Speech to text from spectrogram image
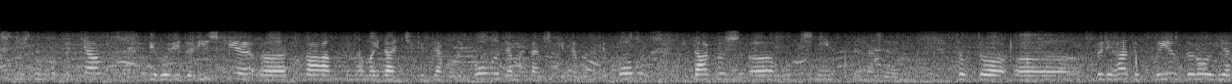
з штучним покриттям, бігові доріжки, е, два майданчики для волейболу, для майданчиків для баскетболу і також вуличні тренажери. Тобто зберігати своє здоров'я,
